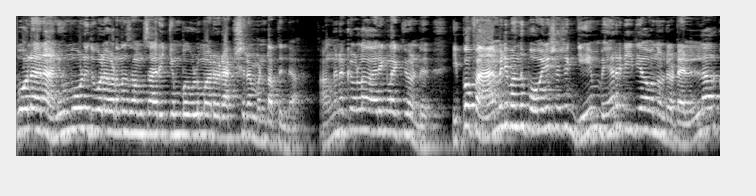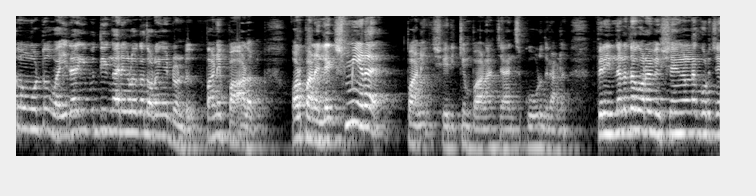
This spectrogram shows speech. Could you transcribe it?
അതുപോലെ തന്നെ അനുമോൾ ഇതുപോലെ കടന്ന് സംസാരിക്കുമ്പോൾ ഇവളുമാർ ഒരു അക്ഷരം മിണ്ടത്തില്ല. അങ്ങനെയൊക്കെയുള്ള കാര്യങ്ങളൊക്കെ ഉണ്ട് ഇപ്പൊ ഫാമിലി വന്ന് പോയതിനു ശേഷം ഗെയിം വേറെ രീതിയാവുന്നുണ്ട് കേട്ടോ. എല്ലാവർക്കും അങ്ങോട്ട് വൈരാഗ്യ ബുദ്ധിയും കാര്യങ്ങളൊക്കെ തുടങ്ങിയിട്ടുണ്ട്. പണി പാളും ഉറപ്പാണ്. ലക്ഷ്മിയുടെ പണി ശരിക്കും പാടാൻ ചാൻസ് കൂടുതലാണ്. പിന്നെ ഇന്നലത്തെ കുറേ വിഷയങ്ങളെ കുറിച്ച്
